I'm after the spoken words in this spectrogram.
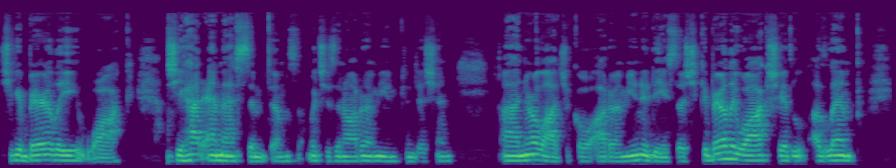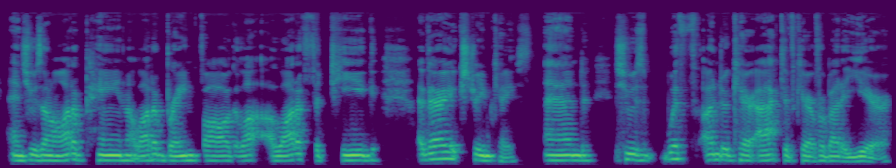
She could barely walk. She had MS symptoms, which is an autoimmune condition uh, neurological autoimmunity. So she could barely walk. She had a limp, and she was in a lot of pain, a lot of brain fog, a lot, a lot of fatigue. A very extreme case. And she was with under care, active care for about a year.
